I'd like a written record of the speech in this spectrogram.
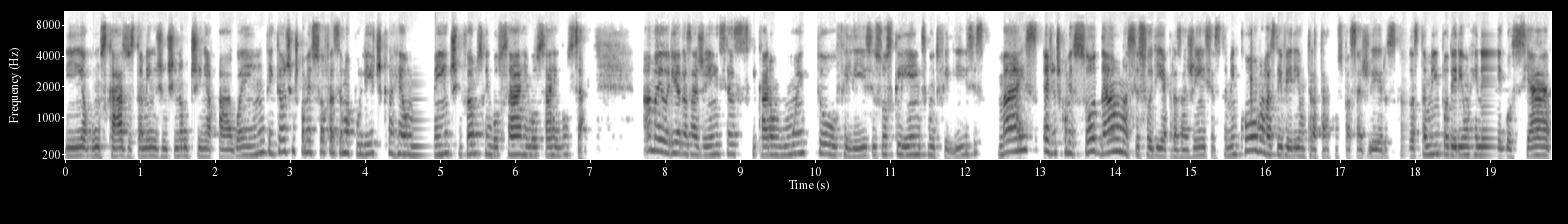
e em alguns casos também a gente não tinha pago ainda, então a gente começou a fazer uma política realmente, vamos reembolsar, reembolsar, reembolsar. A maioria das agências ficaram muito felizes, os clientes muito felizes, mas a gente começou a dar uma assessoria para as agências também, como elas deveriam tratar com os passageiros, elas também poderiam renegociar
